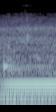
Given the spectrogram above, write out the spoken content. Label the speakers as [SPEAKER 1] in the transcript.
[SPEAKER 1] Thank you.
